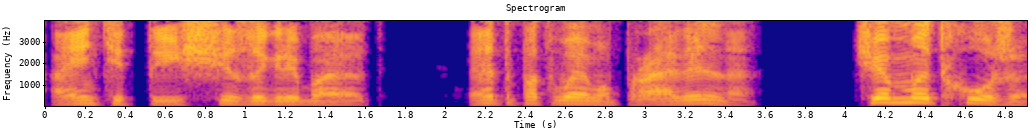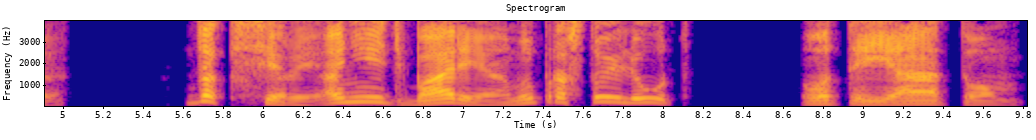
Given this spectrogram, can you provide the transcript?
а эти тысячи загребают. Это, по-твоему, правильно? Чем мы-то хуже? Так, серый, они ведь бари, а мы простой люд. Вот и я о том.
